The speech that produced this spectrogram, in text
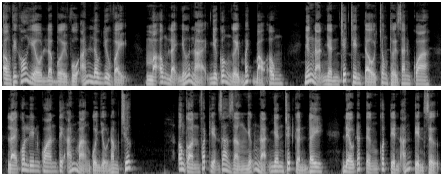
Ông thấy khó hiểu là bởi vụ án lâu như vậy mà ông lại nhớ lại như có người mách bảo ông, những nạn nhân chết trên tàu trong thời gian qua lại có liên quan tới án mạng của nhiều năm trước. Ông còn phát hiện ra rằng những nạn nhân chết gần đây đều đã từng có tiền án tiền sự.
